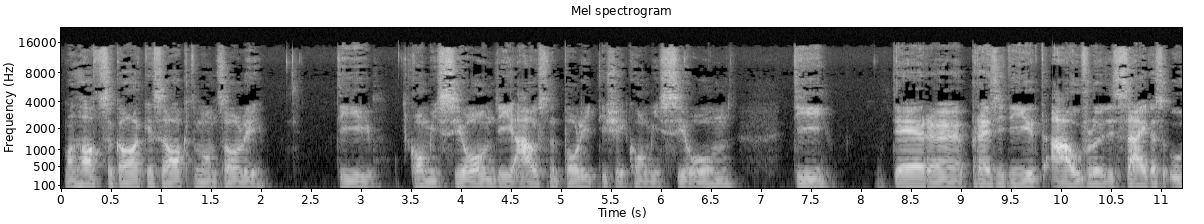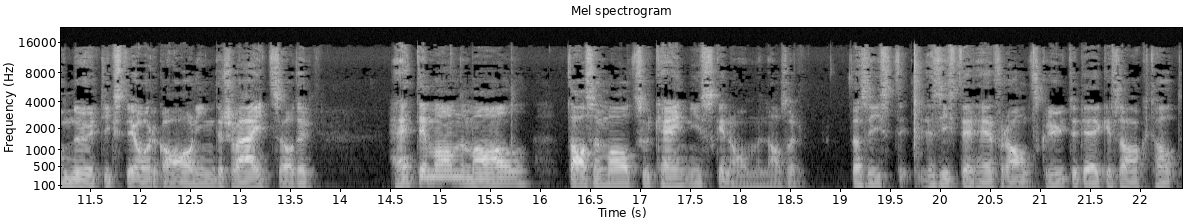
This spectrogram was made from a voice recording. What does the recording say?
Man hat sogar gesagt, man solle die Kommission, die außenpolitische Kommission, die der äh, präsidiert auflöst, es sei das unnötigste Organ in der Schweiz, oder? Hätte man mal das einmal zur Kenntnis genommen. Also das ist, das ist der Herr Franz Grüter, der gesagt hat,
